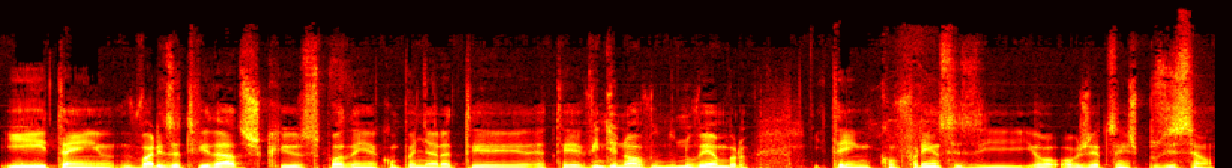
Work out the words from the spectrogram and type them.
E tem várias atividades que se podem acompanhar até, até 29 de novembro, e tem conferências e objetos em exposição.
